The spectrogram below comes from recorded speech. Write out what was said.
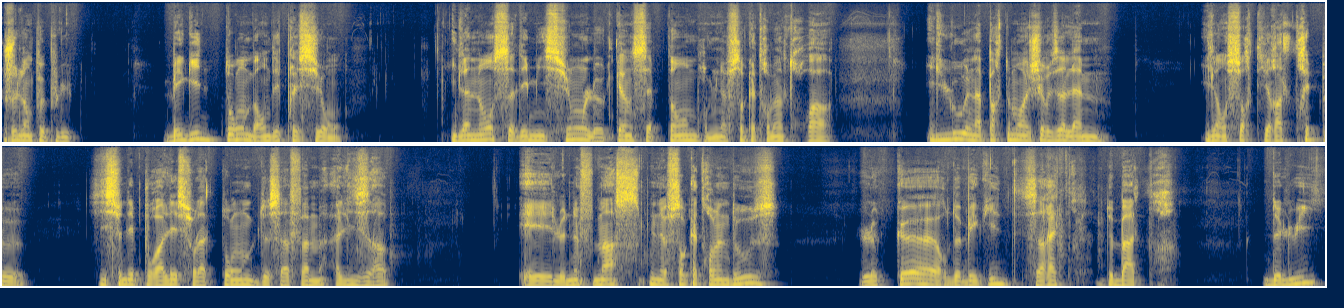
Je n'en peux plus. Begin tombe en dépression. Il annonce sa démission le 15 septembre 1983. Il loue un appartement à Jérusalem il en sortira très peu, si ce n'est pour aller sur la tombe de sa femme Alisa. Et le 9 mars 1992, le cœur de Begin s'arrête de battre. De lui,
